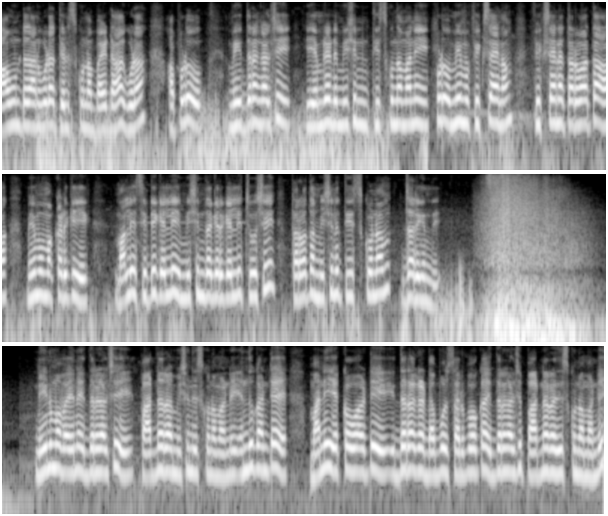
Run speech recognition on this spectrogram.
బాగుంటుందని కూడా తెలుసుకున్నాం బయట కూడా. అప్పుడు మీ ఇద్దరం కలిసి ఈ ఎంబ్రాయిడరీ మిషన్ తీసుకుందామని ఇప్పుడు మేము ఫిక్స్ అయినాం. ఫిక్స్ అయిన తర్వాత మేము అక్కడికి మళ్ళీ సిటీకి వెళ్ళి మిషన్ దగ్గరికి వెళ్ళి చూసి తర్వాత మిషన్ తీసుకోవడం జరిగింది. నేను మా వైన ఇద్దరు కలిసి పార్ట్నర్ ఆ మిషన్ తీసుకున్నామండి. ఎందుకంటే మనీ ఎక్కువ కాబట్టి ఇద్దరు దగ్గర డబ్బులు సరిపోక ఇద్దరు కలిసి పార్ట్నర్ తీసుకున్నామండి.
